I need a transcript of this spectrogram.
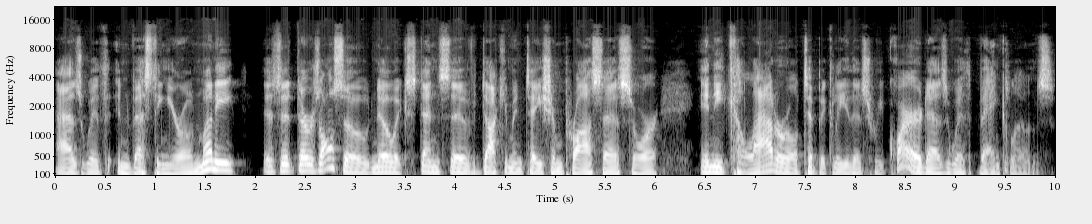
as with investing your own money, is that there's also no extensive documentation process or any collateral typically that's required as with bank loans.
